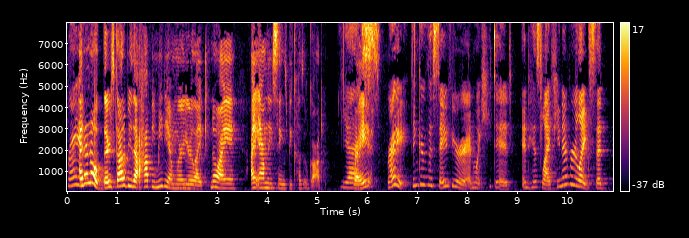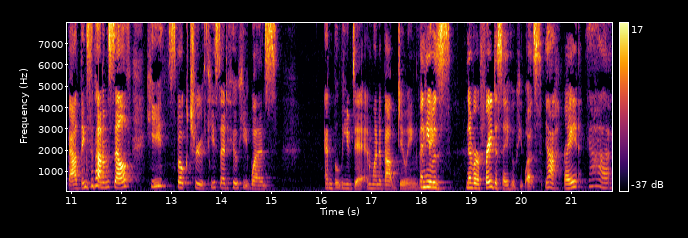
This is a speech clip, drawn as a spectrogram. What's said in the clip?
right. I don't know. There's got to be that happy medium where mm-hmm. you're like, no, I I am these things because of God. Yes. Right? Right. Think of the Savior and what he did in his life. He never like said bad things about himself. He spoke truth. He said who he was and believed it and went about doing the And he things. was never afraid to say who he was, Yeah. right? Yeah.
